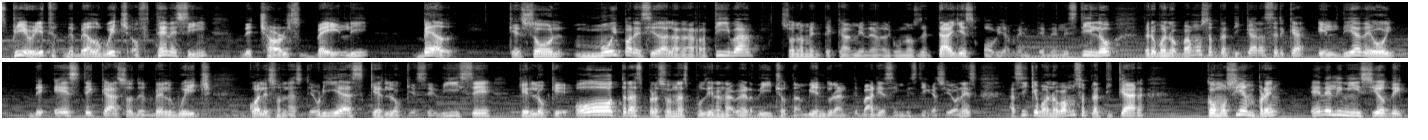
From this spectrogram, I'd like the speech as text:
Spirit, The Bell Witch of Tennessee, de Charles Bailey Bell, que son muy parecidas a la narrativa, solamente cambian en algunos detalles, obviamente en el estilo, pero bueno, vamos a platicar acerca el día de hoy de este caso de Bell Witch, cuáles son las teorías, qué es lo que se dice, qué es lo que otras personas pudieran haber dicho también durante varias investigaciones. Así que bueno, vamos a platicar, como siempre, en el inicio de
